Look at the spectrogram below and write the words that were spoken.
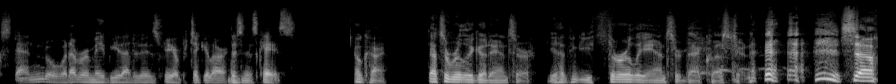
extend or whatever it may be that it is for your particular business case. Okay. That's a really good answer. Yeah, I think you thoroughly answered that question. so,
